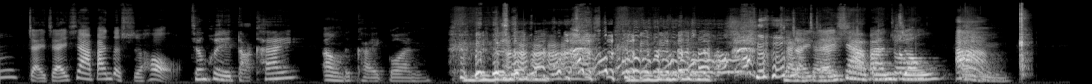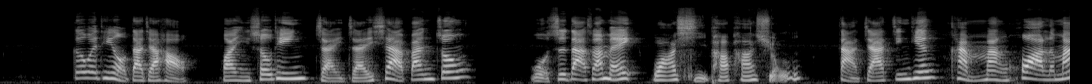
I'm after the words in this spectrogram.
当仔仔下班的时候，将会打开 on 的开关。仔仔下班中 on。各位听友，大家好，欢迎收听仔仔下班中，我是大酸梅，哇喜趴趴熊。大家今天看漫画了吗？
